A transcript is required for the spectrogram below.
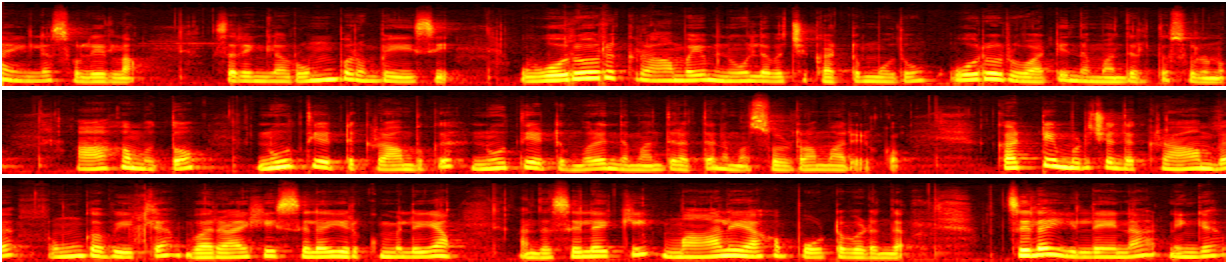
லைனில் சொல்லிடலாம். சரிங்களா? ரொம்ப ரொம்ப ஈஸி ஒரு ஒரு கிராம்பையும் நூலில் வச்சு கட்டும் போதும் ஒரு ஒரு வாட்டி இந்த மந்திரத்தை சொல்லணும். ஆக மொத்தம் நூற்றி எட்டு கிராம்புக்கு நூற்றி எட்டு முறை இந்த மந்திரத்தை நம்ம சொல்கிற மாதிரி இருக்கும். கட்டி முடிச்ச அந்த கிராம்பை உங்கள் வீட்டில் வராகி சிலை இருக்கும் இல்லையா? அந்த சிலைக்கு மாலையாக போட்டு விடுங்க. சிலை இல்லைன்னா நீங்கள்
